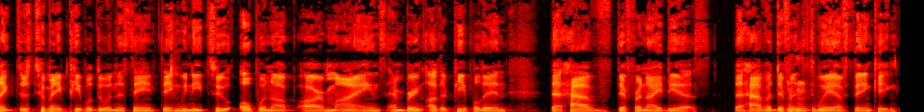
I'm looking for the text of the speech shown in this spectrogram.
Like there's too many people doing the same thing. We need to open up our minds and bring other people in that have different ideas, that have a different mm-hmm. way of thinking.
